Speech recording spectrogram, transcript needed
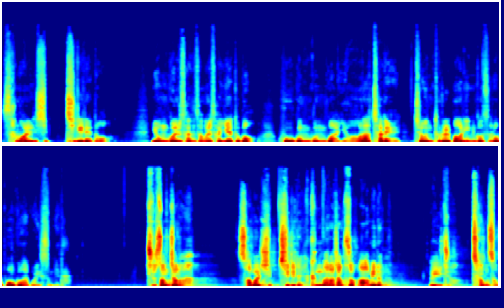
3월 17일에도 용골산성을 사이에 두고 후금군과 여러 차례 전투를 벌인 것으로 보고하고 있습니다. 주상전하, 3월 17일에 금나라 장수 아미는 의주, 창성,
